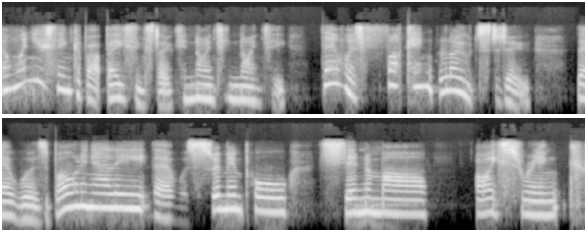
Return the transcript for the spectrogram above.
And when you think about Basingstoke in 1990, there was fucking loads to do. There was bowling alley, there was swimming pool, cinema, ice rink.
